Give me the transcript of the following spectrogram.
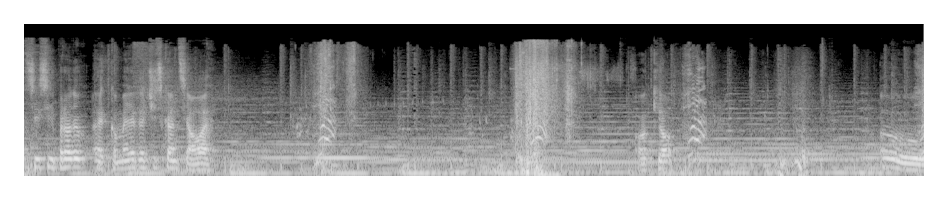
Sì, sì, però... Ecco, meglio che ci scansiamo, eh. Occhio. Oh. Lo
